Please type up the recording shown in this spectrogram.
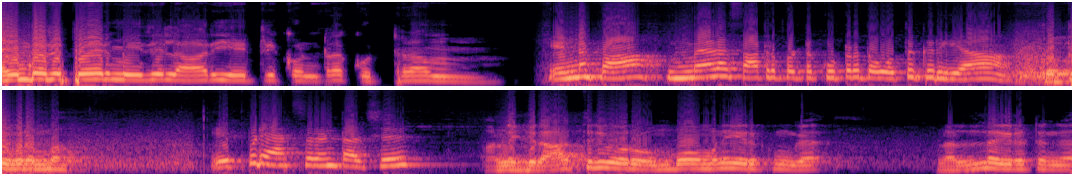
ஐம்பது பேர் மீது லாரி ஏற்றி கொன்ற குற்றம். என்னப்பா? உன் மேல சாட்டப்பட்ட குற்றத்தை ஒத்துக்கிறியா? ஒத்துக்கிறேம்மா எப்படி ஆக்சிடென்ட் ஆச்சு? அன்னைக்கு ராத்திரி ஒரு ஒம்பது மணி இருக்குங்க. நல்ல இருட்டுங்க.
